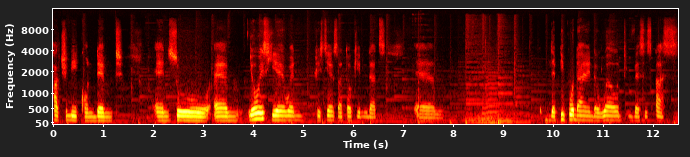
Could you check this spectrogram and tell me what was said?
actually condemned and so um, you always hear when Christians are talking that um, the people are in the world versus us.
